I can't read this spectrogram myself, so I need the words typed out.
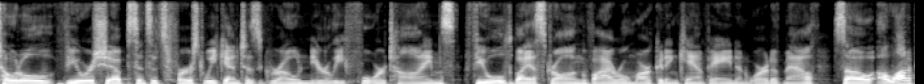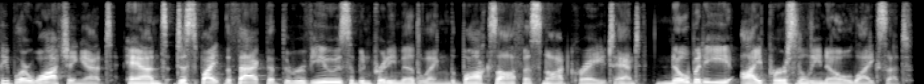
Total viewership since its first weekend has grown nearly four times, fueled by a strong viral marketing campaign and word of mouth. So, a lot of people are watching it. And despite the fact that the reviews have been pretty middling, the box office not great, and nobody I personally know likes it.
